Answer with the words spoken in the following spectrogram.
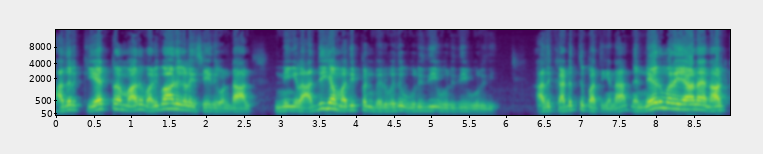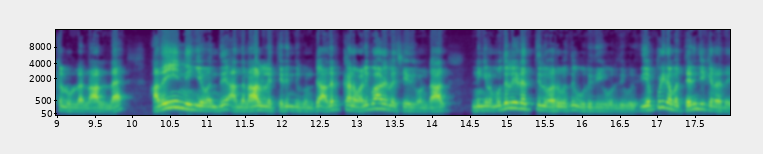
அதற்கு ஏற்றமாறு வழிபாடுகளை செய்து கொண்டால் நீங்கள் அதிக மதிப்பெண் பெறுவது உறுதி உறுதி உறுதி. அதுக்கு அடுத்து பார்த்தீங்கன்னா இந்த நேர்மறையான நாட்கள் உள்ள நாளில் அதையும் நீங்கள் வந்து அந்த நாளில் தெரிந்து கொண்டு அதற்கான வழிபாடுகளை செய்து கொண்டால் நீங்கள் முதலிடத்தில் வருவது உறுதி உறுதி உறுதி. எப்படி நம்ம தெரிஞ்சுக்கிறது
